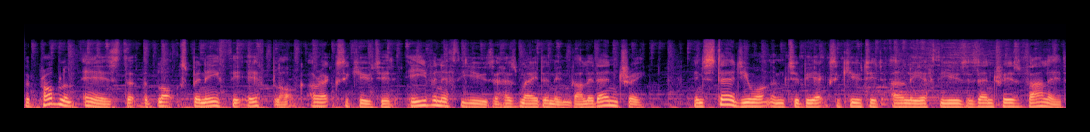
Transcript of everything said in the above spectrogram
The problem is that the blocks beneath the if block are executed even if the user has made an invalid entry. Instead, you want them to be executed only if the user's entry is valid.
